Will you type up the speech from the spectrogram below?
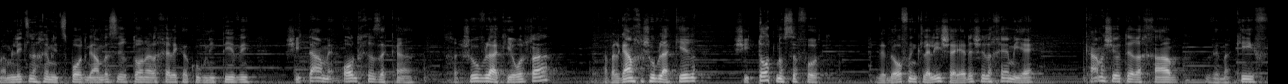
ממליץ לכם לצפות גם בסרטון על החלק הקוגניטיבי, שיטה מאוד חזקה, חשוב להכיר אותה, אבל גם חשוב להכיר שיטות נוספות, ובאופן כללי שהידע שלכם יהיה כמה שיותר רחב ומקיף,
